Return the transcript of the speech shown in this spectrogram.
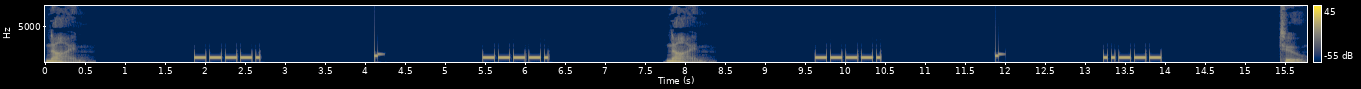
9. 9. 2.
